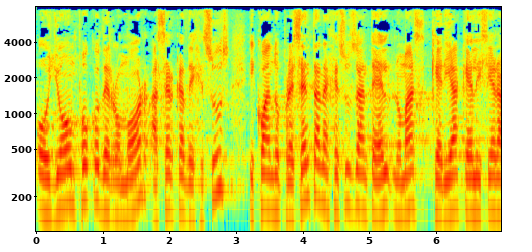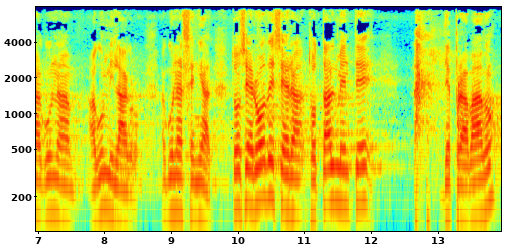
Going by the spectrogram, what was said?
oyó un poco de rumor acerca de Jesús y cuando presentan a Jesús ante él, nomás quería que él hiciera alguna, algún milagro, alguna señal. Entonces Herodes era totalmente depravado,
